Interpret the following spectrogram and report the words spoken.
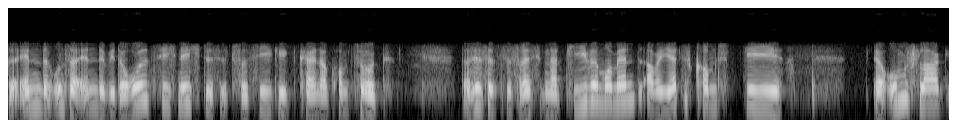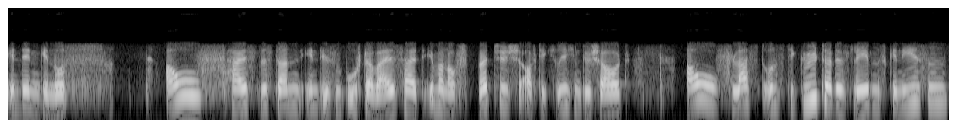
Ende, unser Ende wiederholt sich nicht, es ist versiegelt, keiner kommt zurück. Das ist jetzt das resignative Moment, aber jetzt kommt die der Umschlag in den Genuss. Auf heißt es dann in diesem Buch der Weisheit immer noch spöttisch auf die Griechen geschaut. Auf, lasst uns die Güter des Lebens genießen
